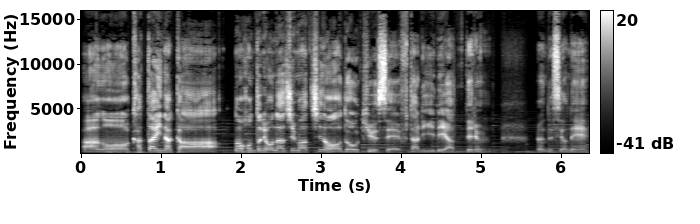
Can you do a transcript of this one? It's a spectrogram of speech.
あの、片田舎の本当に同じ町の同級生二人でやってるんですよね。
